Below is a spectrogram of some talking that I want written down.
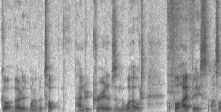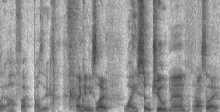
got voted one of the top hundred creatives in the world for Hypebeast." I was like, "Oh fuck, buzzy!" like, and he's like, "Why are you so chilled, man?" And I was like,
